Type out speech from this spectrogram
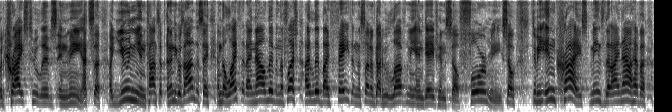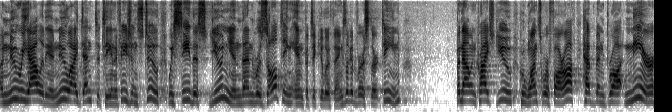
but Christ who lives in me. That's a, a, union concept. And then he goes on to say, And the life that I now live in the flesh, I live by faith in the Son of God who loved me and gave himself for me. So to be in Christ means that I now have a, a new reality, a new identity. In Ephesians 2, we see this union then resulting in particular things. Look at verse 13. But now in Christ, you who once were far off have been brought near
